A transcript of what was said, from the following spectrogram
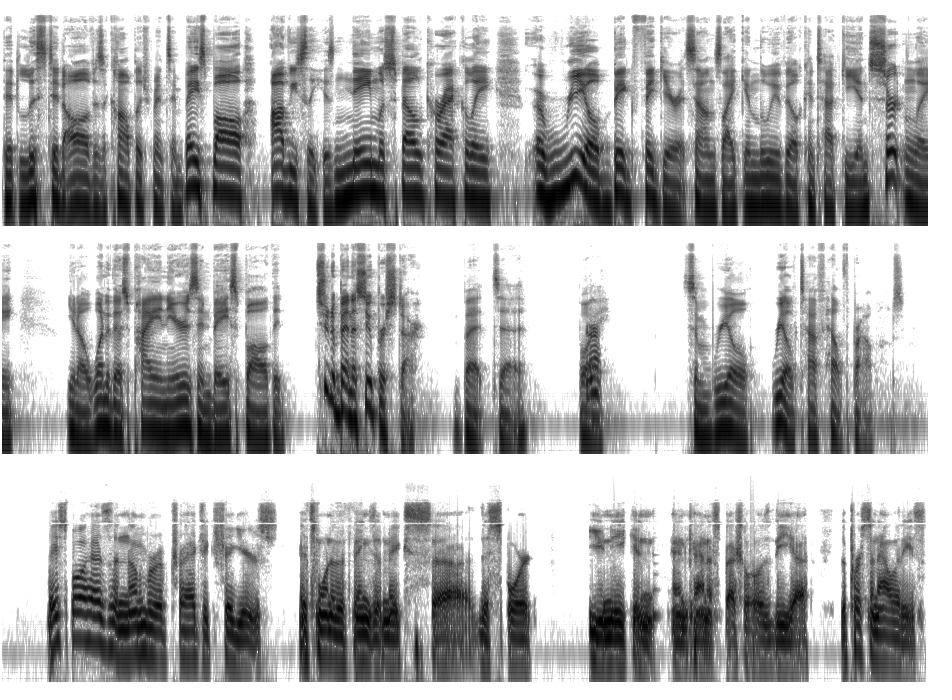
that listed all of his accomplishments in baseball. Obviously his name was spelled correctly. A real big figure it sounds like in Louisville Kentucky. And certainly you know one of those pioneers in baseball that should have been a superstar. But uh, boy sure. some real real tough health problems baseball has a number of tragic figures it's one of the things that makes uh, this sport unique and, and kind of special is the uh, the personalities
